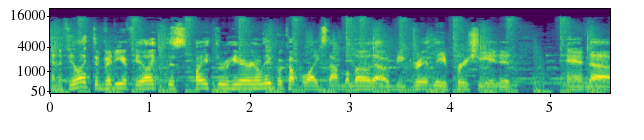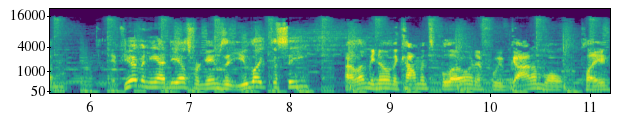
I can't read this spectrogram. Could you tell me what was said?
And if you like the video, if you like this playthrough here, leave a couple likes down below. That would be greatly appreciated. And um, if you have any ideas for games that you'd like to see, uh, let me know in the comments below. And if we've got them, we'll play,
